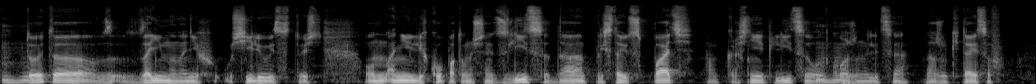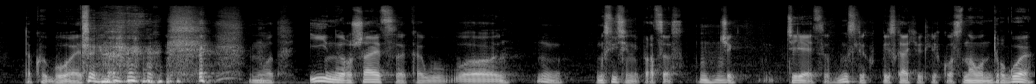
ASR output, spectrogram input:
угу. то это взаимно на них усиливается. То есть он, они легко потом начинают злиться, да, перестают спать, там, краснеют лица, вот угу. кожа на лице, даже у китайцев такое бывает. Вот. И нарушается как бы э, ну, мыслительный процесс. Угу. Человек теряется в мыслях, перескакивает легко с одного на другое.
